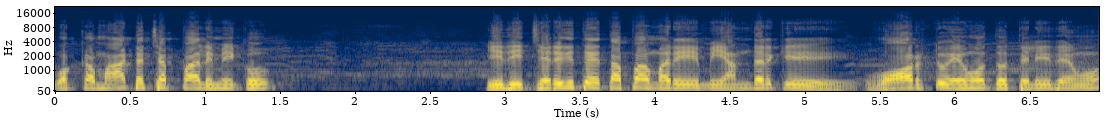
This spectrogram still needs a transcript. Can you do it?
ఒక్క మాట చెప్పాలి మీకు. ఇది జరిగితే తప్ప మరి మీ అందరికీ వార్ టు ఏమవుద్దో తెలియదేమో.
